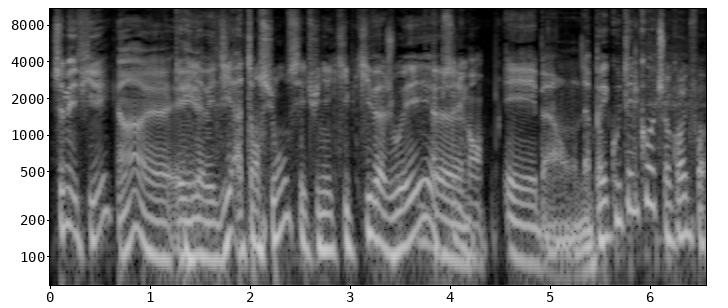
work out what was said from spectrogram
se méfier. Hein, euh, Et il avait dit attention, c'est une équipe qui va jouer. euh, Absolument. et ben, on n'a pas écouté le coach encore une fois.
